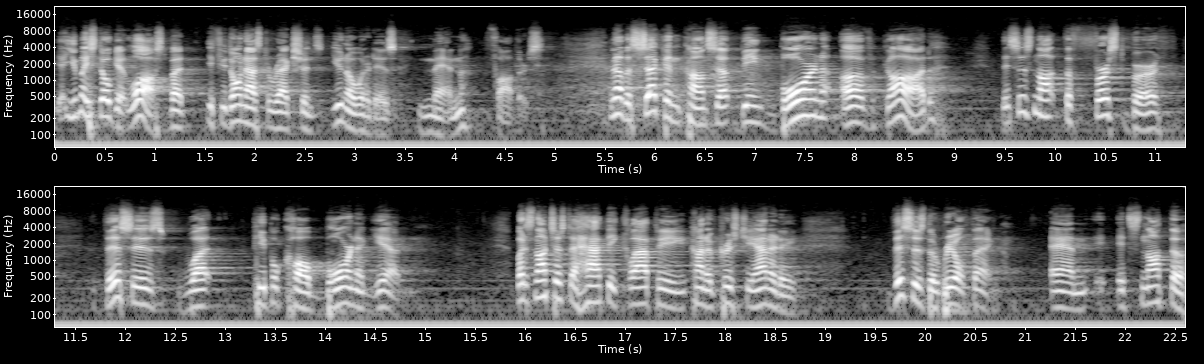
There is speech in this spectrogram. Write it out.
you may still get lost, but if you don't ask directions, you know what it is men, fathers. Now, the second concept, being born of God, this is not the first birth, this is what people call born again. But it's not just a happy, clappy kind of Christianity. This is the real thing. And it's not, the,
